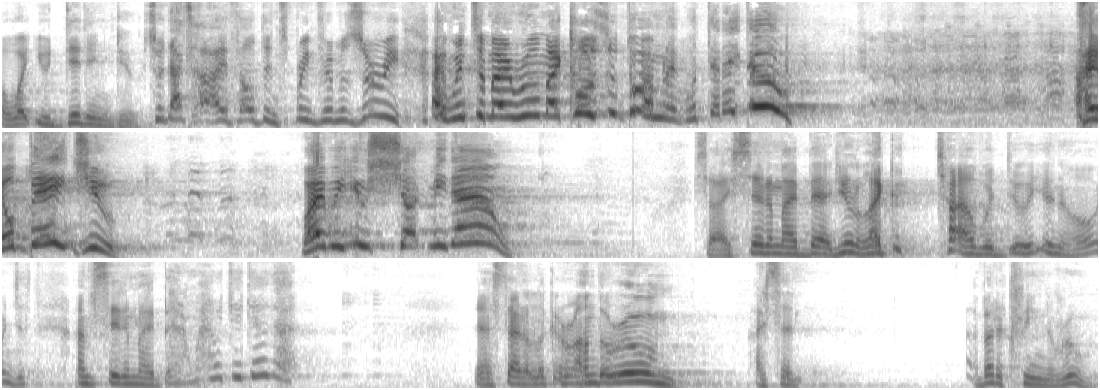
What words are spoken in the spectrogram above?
or what you didn't do. So that's how I felt in Springfield, Missouri. I went to my room, I closed the door. I'm like, what did I do? I obeyed you. Why will you shut me down? So I sit in my bed, you know, like a child would do, you know, and just, I'm sitting in my bed. Why would you do that? Then I started looking around the room. I said, I better clean the room.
